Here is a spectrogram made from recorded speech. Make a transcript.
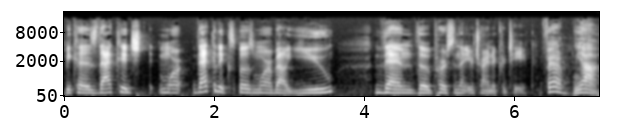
because that could sh- more that could expose more about you than the person that you're trying to critique. Fair, yeah.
